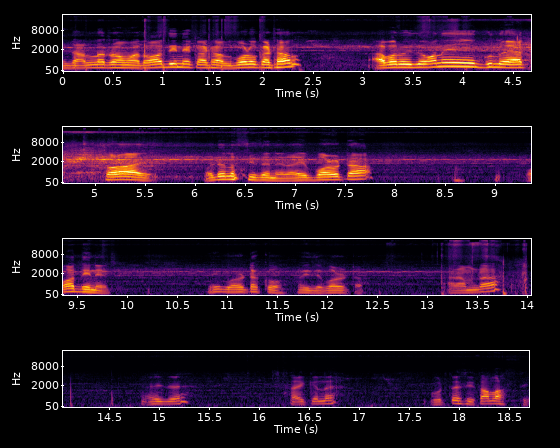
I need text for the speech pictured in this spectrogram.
এই যে আল্লাহর রহমত, অদিনে কাঁঠাল, বড় কাঁঠাল। আবার ওই যে অনেকগুলো এক ছড়ায়, ওইটা হলো সিজনের। আর এই বড়টা অদিনের। এই বড়টা কো? ওই যে বড়টা। আর আমরা এই যে সাইকেলে ঘুরতেছি, চালাচ্ছি।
